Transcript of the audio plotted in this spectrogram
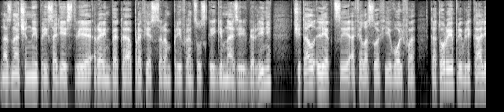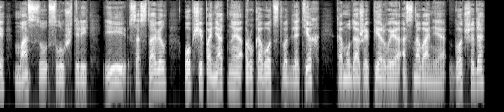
назначенный при содействии Рейнбека профессором при французской гимназии в Берлине, читал лекции о философии Вольфа, которые привлекали массу слушателей, и составил общепонятное руководство для тех, кому даже первые основания Готшеда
